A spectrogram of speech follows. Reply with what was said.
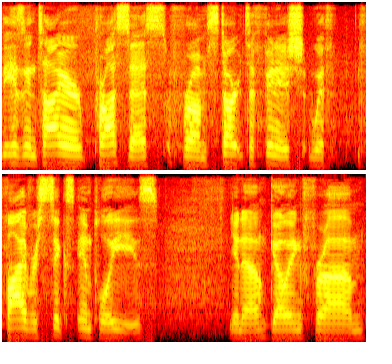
his entire process from start to finish with five or six employees. You know, going from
